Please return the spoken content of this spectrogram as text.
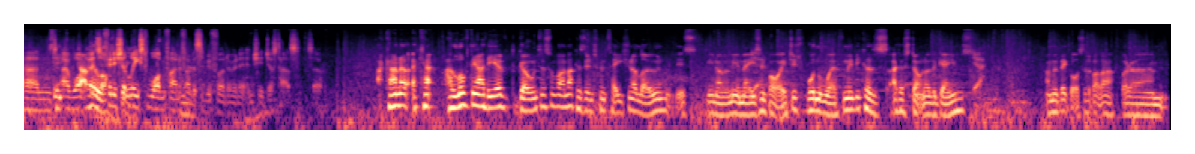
and See, I want her to finish me. at least one Final Fantasy before doing it, and she just has. So i kind of I, can't, I love the idea of going to something like that because the instrumentation alone is you know be amazing Yeah. but it just wouldn't work for me because i just don't know the games yeah, i'm a bit gutted about that but um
